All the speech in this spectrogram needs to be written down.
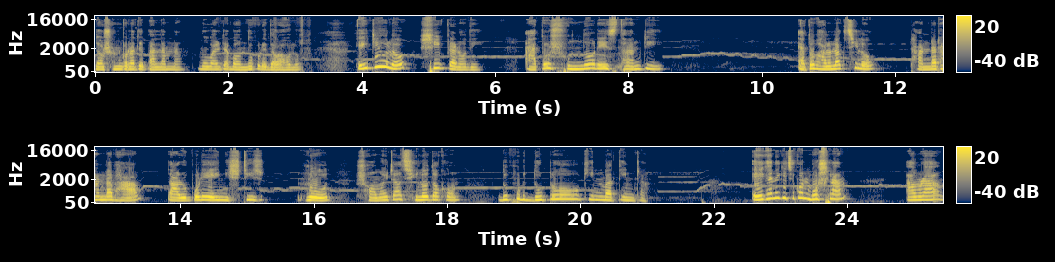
দর্শন করাতে পারলাম না, মোবাইলটা বন্ধ করে দেওয়া হলো। এইটি হলো শিবরা নদী। এত সুন্দর এই স্থানটি। এত ভালো লাগছিল। ঠান্ডা ঠান্ডা ভাব, তার উপরে এই মিষ্টি রোদ সময়টা ছিল তখন দুপুর দুটো কিংবা তিনটা। এইখানে কিছুক্ষণ বসলাম। আমরা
